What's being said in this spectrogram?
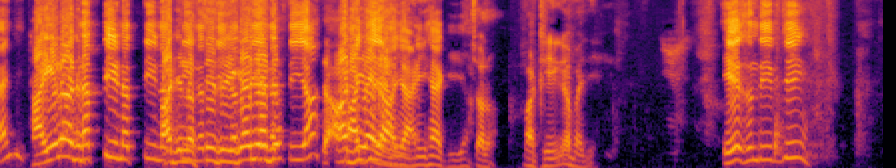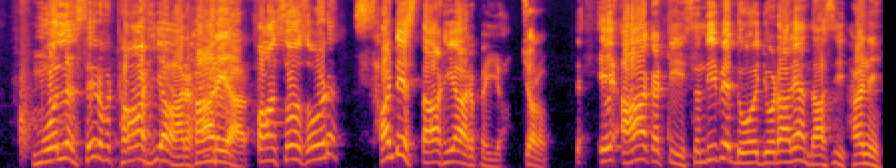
ਹਾਂਜੀ। ਹੈ ਨਾ ਅੱਜ? 29 29 ਅੱਜ 29 ਤਰੀਕ ਹੈ ਜੀ ਅੱਜ। ਅੱਜ ਆ ਹੀ ਆ ਆ ਜਾਣੀ ਹੈਗੀ ਆ। ਚਲੋ ਬਸ ਠੀਕ ਹੈ ਬਾਜੀ। ਇਹ ਸੰਦੀਪ ਜੀ ਮੁੱਲ ਸਿਰਫ 68000 ਖਾੜ ਯਾਰ 500 ਸੋੜ 67500 ਰੁਪਈਆ। ਚਲੋ। ਤੇ ਇਹ ਆ ਕੱਟੀ। ਸੰਦੀਪ ਦੋ ਜੋੜਾ ਲਿਆਂਦਾ ਸੀ। ਹਾਂਜੀ।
